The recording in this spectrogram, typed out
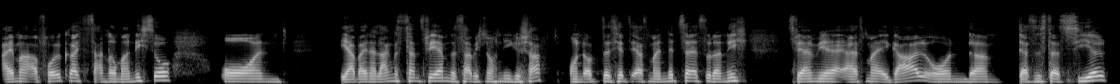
einmal erfolgreich, das andere mal nicht so. Und ja, bei einer Langdistanz-WM, das habe ich noch nie geschafft. Und ob das jetzt erstmal in Nizza ist oder nicht, das wäre mir erstmal egal. Und ähm, das ist das Ziel.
